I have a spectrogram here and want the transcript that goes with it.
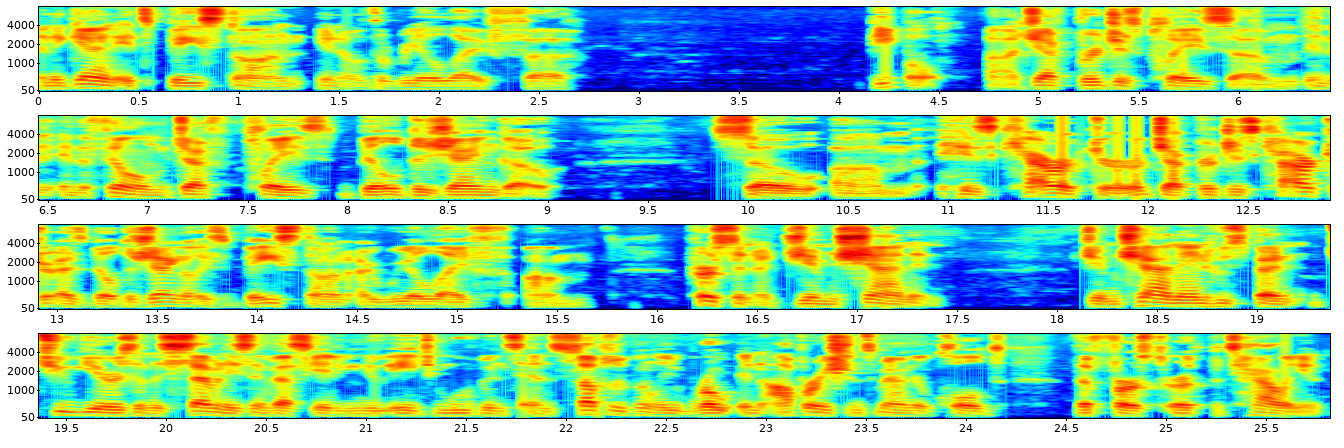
and again, it's based on you know the real life uh, people. Uh, Jeff Bridges plays um, in the in the film. Jeff plays Bill Django, so um, his character, Jeff Bridges' character as Bill Django, is based on a real life um, person, a Jim Channon. Jim Channon, who spent two years in the 70s investigating New Age movements and subsequently wrote an operations manual called The First Earth Battalion.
